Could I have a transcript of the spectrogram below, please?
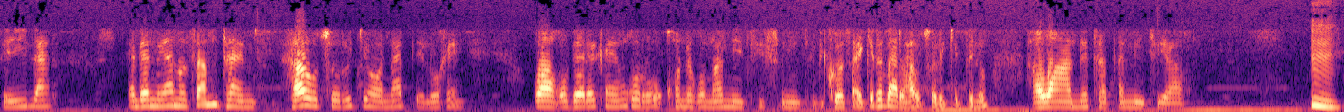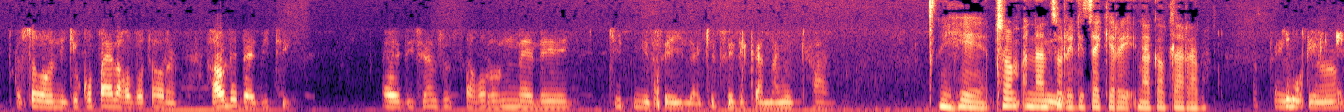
failure. And then yaanong sometimes ha o tshwerwe ke yona peloge wa go bereka eng gore o kgone go nwa metsi sentle? Because a kere ba re ha o tshwere ke pelo ga wa nwe thata metsi yago so ne ke kopaela go botsa gore ha o le diabetic um di-chances tsa gore o nne le kidney failure ke tse di kanang kang ehe tom nna ntse o reditsa kere ngaka o tla raba. Thank you.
